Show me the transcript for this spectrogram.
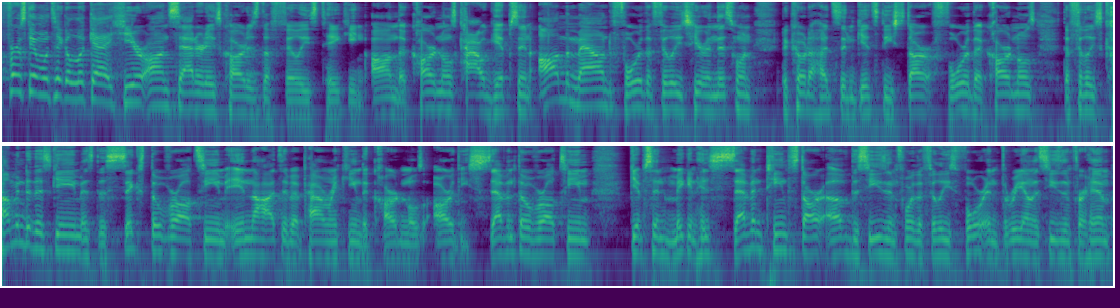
The first game we'll take a look at here on Saturday's card is the Phillies taking on the Cardinals. Kyle Gibson on the mound for the Phillies here in this one. Dakota Hudson gets the start for the Cardinals. The Phillies come into this game as the sixth overall team in the Hot Tip at Power Ranking. The Cardinals are the seventh overall team. Gibson making his 17th start of the season for the Phillies, 4 and 3 on the season for him.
